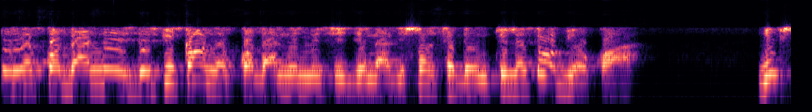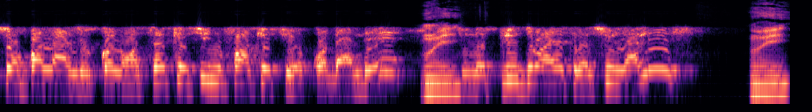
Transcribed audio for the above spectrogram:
il est condamné. Depuis quand on est condamné, Ils sont- C'est des intellectuels ou bien quoi? Nous qui ne sommes pas là à l'école, on sait que si une fois que tu es condamné, Oui. tu n'es plus droit à être sur la liste. Oui.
